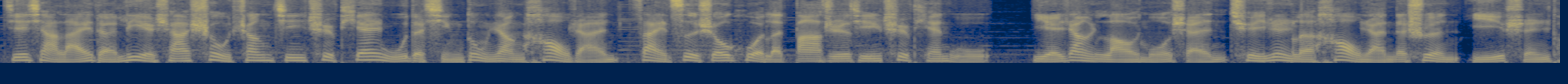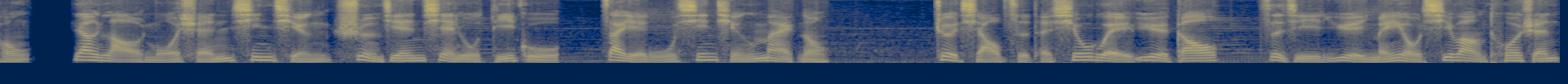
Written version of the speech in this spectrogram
接下来的猎杀受伤金翅天蜈的行动，让浩然再次收获了八只金翅天蜈，也让老魔神确认了浩然的瞬移神通，让老魔神心情瞬间陷入低谷，再也无心情卖弄。这小子的修为越高，自己越没有希望脱身。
